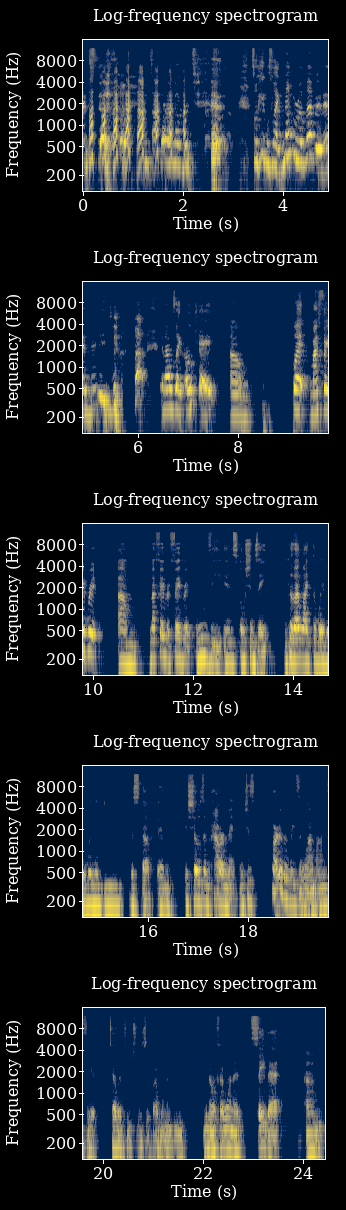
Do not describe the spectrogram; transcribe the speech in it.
instead, of, instead of number 10. So he was like, number 11. And then he just, and I was like, okay. Um, but my favorite, um, my favorite, favorite movie is Ocean's Eight because I like the way the women do this stuff and it shows empowerment, which is part of the reason why I'm honestly a teleteachers if I want to be, you know, if I want to say that. Um,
